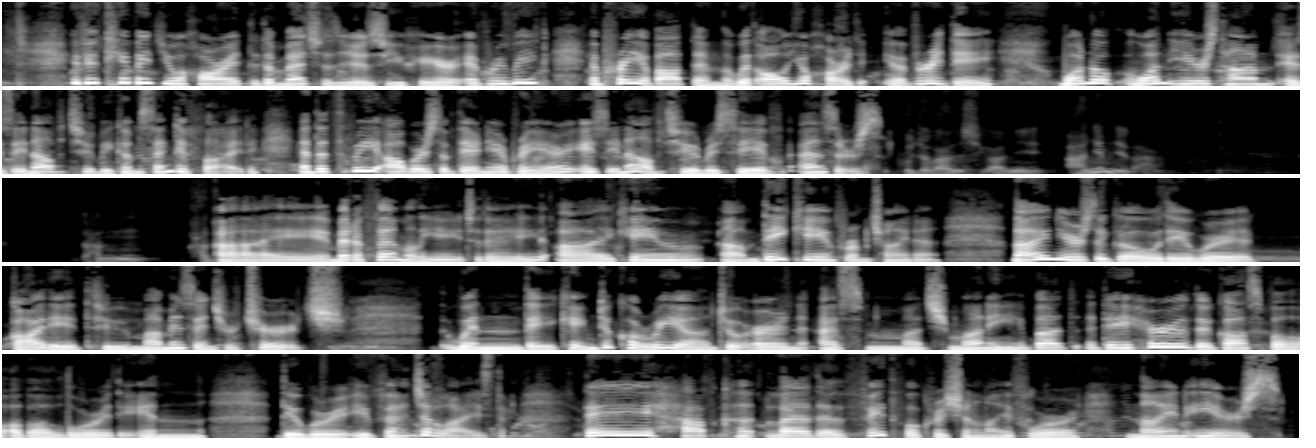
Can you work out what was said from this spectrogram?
If you keep in your heart the messages you hear every week and pray about them with all your heart every day, one of one year's time is enough to become sanctified, and the three hours of Daniel prayer is enough to receive answers. I met a family today. I came, um, they came from China. Nine years ago, they were guided to Manmin Center Church. When they came to Korea to earn as much money, but they heard the gospel of our Lord and they were evangelized. They have led a faithful Christian life for nine years.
